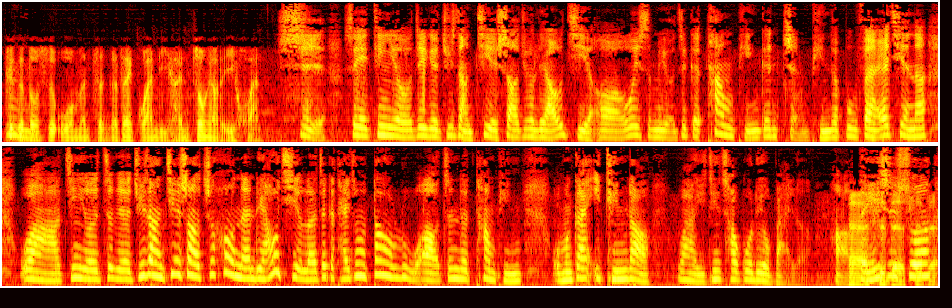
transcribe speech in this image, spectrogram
这个都是我们整个在管理很重要的一环。是，所以听由这个局长介绍，就了解哦，为什么有这个烫平跟整平的部分。而且呢，哇，经由这个局长介绍之后呢，了解了这个台中的道路哦，真的烫平，我们刚才一听到，哇，已经超过六百了。好，等于是说，是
